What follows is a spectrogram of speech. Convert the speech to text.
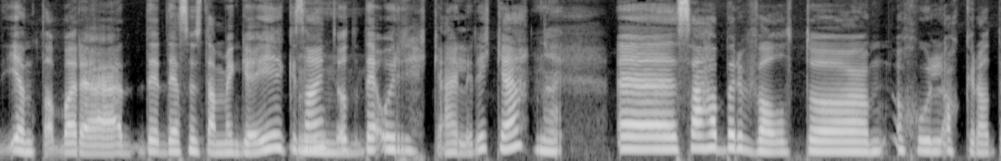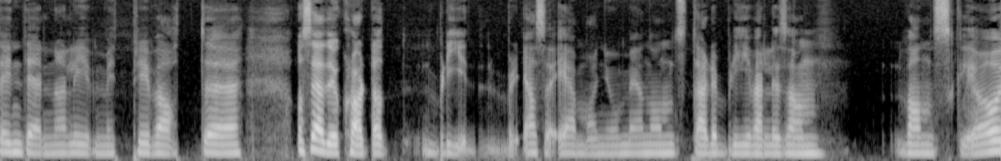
jenter bare Det, det syns de er gøy, ikke sant? Mm. Og det orker jeg heller ikke. Eh, så jeg har bare valgt å, å holde akkurat den delen av livet mitt privat. Eh, og så er det jo klart at blir, bli, altså er man jo med noen der det blir veldig sånn vanskelig å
